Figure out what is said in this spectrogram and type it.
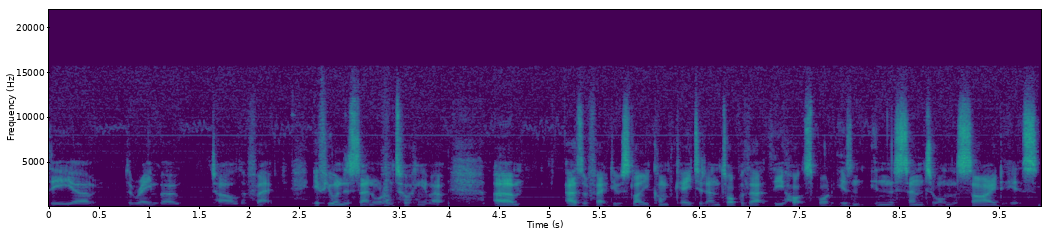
the uh, the rainbow tiled effect if you understand what I'm talking about. Um, as effect it was slightly complicated. And on top of that the hotspot isn't in the center on the side it's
